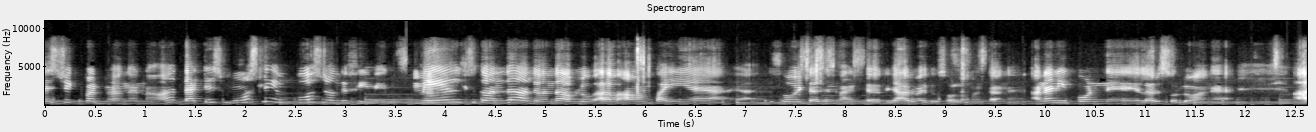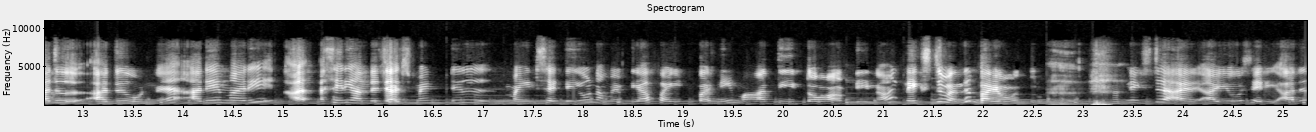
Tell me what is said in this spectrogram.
ரெஸ்ட்ரிக்ட் பண்றாங்கன்னா that is mostly imposed on the females மேல்ஸ்க்கு வந்து அது வந்து அவ்வளோ அவ- அவன் பையன் ஸோ இட் டசன்ட் மேட்டர் யாரும் எதுவும் சொல்ல மாட்டாங்க. ஆனா நீ பொண்ணு எல்லாரும் சொல்லுவாங்க. அது அது ஒண்ணு. அதே மாதிரி சரி அந்த ஜட்மெண்டல் மைண்ட் செட்டையும் நம்ம எப்படியா ஃபைட் பண்ணி மாத்திட்டோம் அப்படின்னா நெக்ஸ்ட் வந்து பயம் வந்துடும் நெக்ஸ்ட் ஐயோ சரி அது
